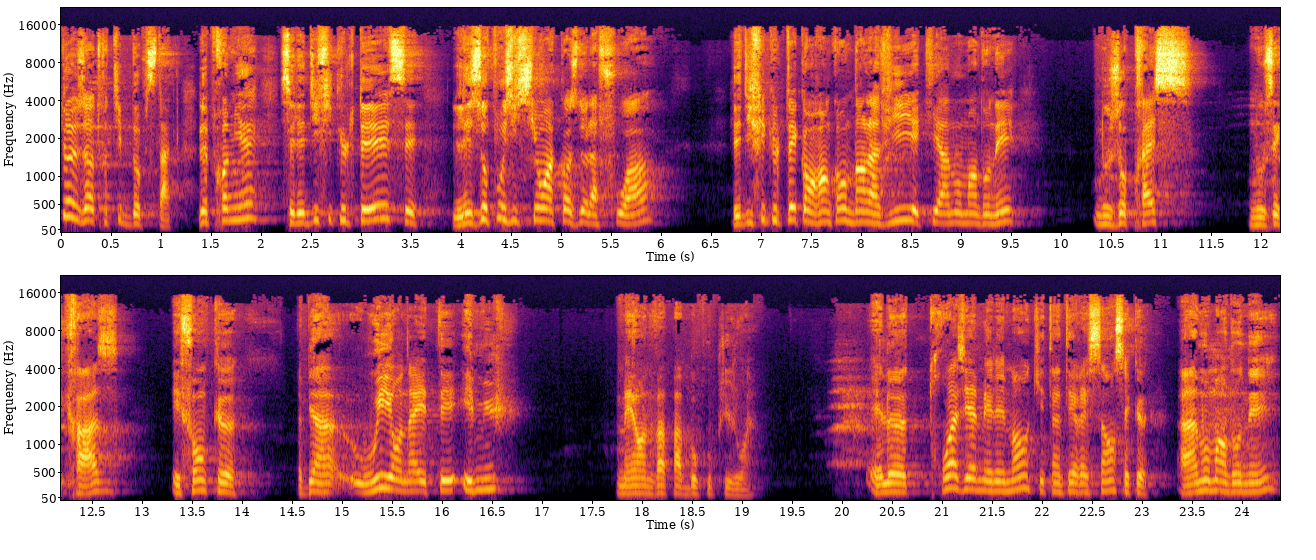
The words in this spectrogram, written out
deux autres types d'obstacles. Le premier, c'est les difficultés, c'est les oppositions à cause de la foi, les difficultés qu'on rencontre dans la vie et qui, à un moment donné, nous oppressent, nous écrasent et font que eh bien, oui, on a été ému, mais on ne va pas beaucoup plus loin. Et le troisième élément qui est intéressant, c'est que à un moment donné,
